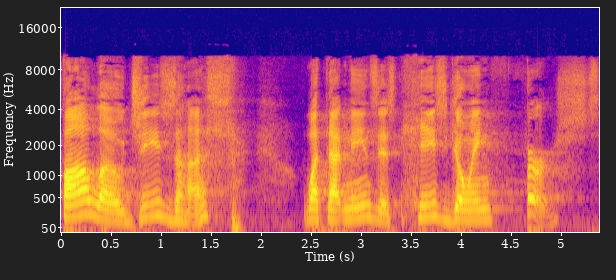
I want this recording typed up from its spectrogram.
follow Jesus, what that means is he's going first.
